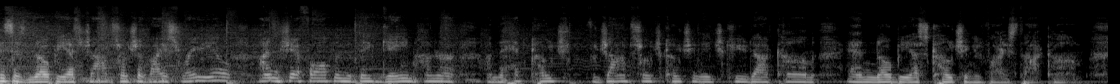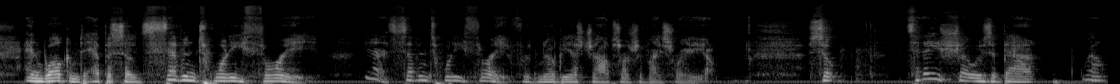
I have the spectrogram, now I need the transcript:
This is No BS Job Search Advice Radio. I'm Jeff Altman, the big game hunter. I'm the head coach for JobSearchCoachingHQ.com and NoBSCoachingAdvice.com. And welcome to episode 723. Yeah, 723 for No BS Job Search Advice Radio. So today's show is about, well,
